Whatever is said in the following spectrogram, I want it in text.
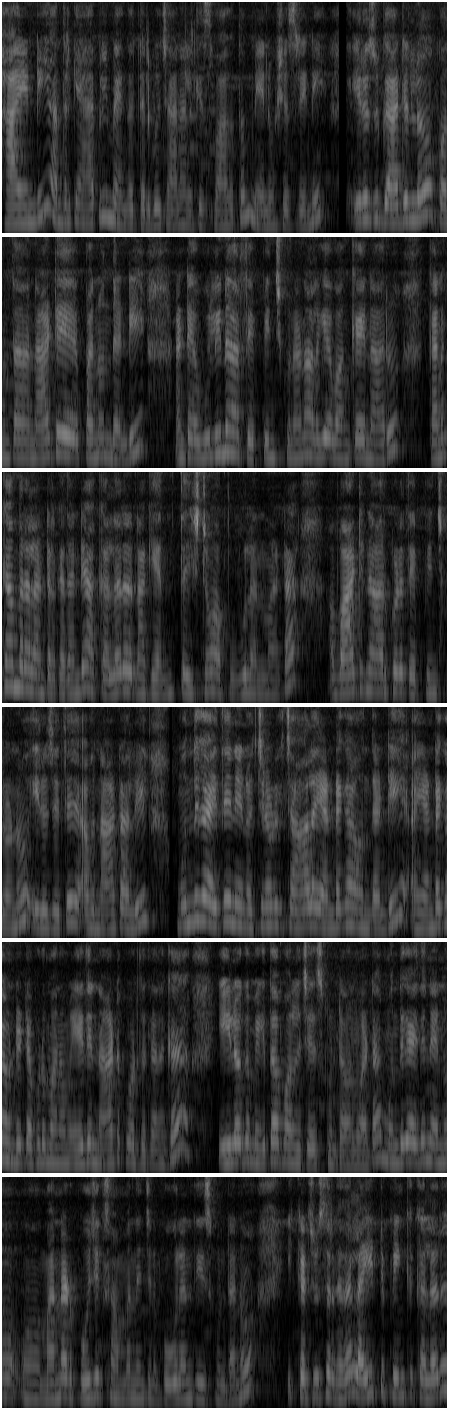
హాయ్ అండి. అందరికీ యాపిల్ మ్యాంగో తెలుగు ఛానల్కి స్వాగతం. నేను ఉషశ్రీని ఈరోజు గార్డెన్లో కొంత నాటే పని ఉందండి అంటే ఉలినారు తెప్పించుకున్నాను అలాగే వంకాయ నారు కనకాంబరాలు అంటారు కదండి. ఆ కలర్ నాకు ఎంత ఇష్టం ఆ పువ్వులు అనమాట వాటి నారు కూడా తెప్పించుకున్నాను. ఈరోజు అయితే అవి నాటాలి. ముందుగా అయితే నేను వచ్చినప్పటికి చాలా ఎండగా ఉందండి. ఆ ఎండగా ఉండేటప్పుడు మనం ఏది నాటకూడదు కనుక ఈలోగా మిగతా పనులు చేసుకుంటాం అనమాట ముందుగా అయితే నేను మన్నాడు పూజకి సంబంధించిన పువ్వులను తీసుకుంటాను. ఇక్కడ చూసారు కదా లైట్ పింక్ కలర్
